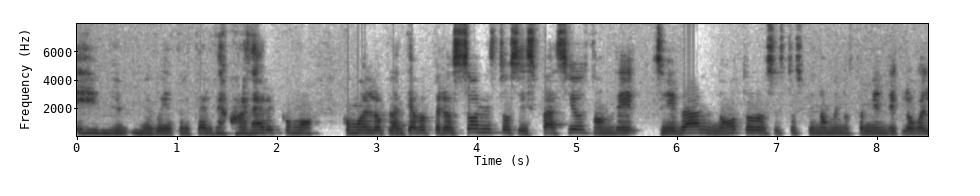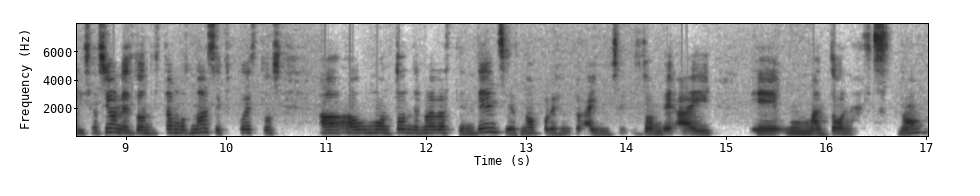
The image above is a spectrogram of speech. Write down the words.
eh, me, voy a tratar de acordar cómo, como él lo planteaba, pero son estos espacios donde se dan ¿no? todos estos fenómenos también de globalizaciones, donde estamos más expuestos a, un montón de nuevas tendencias, ¿no? Por ejemplo, hay donde hay eh, un McDonald's, ¿no?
